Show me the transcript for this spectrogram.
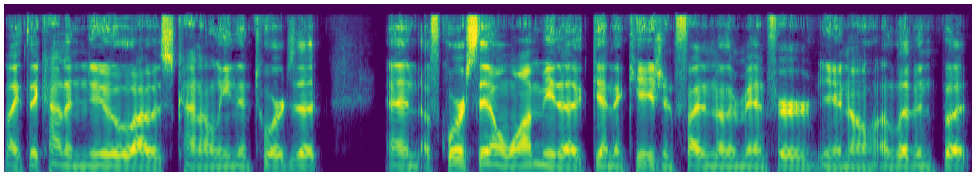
Like they kind of knew I was kind of leaning towards it. And of course, they don't want me to get an occasion, fight another man for, you know, a living, but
